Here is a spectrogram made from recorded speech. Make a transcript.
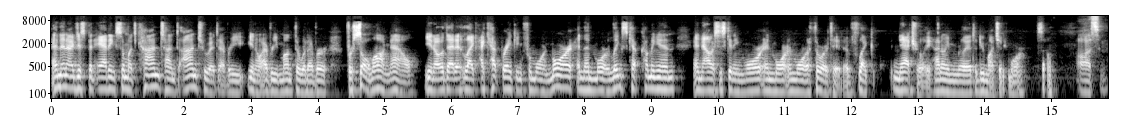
And then i've just been adding so much content onto it every you know every month or whatever for so long now you know that it like i kept ranking for more and more and then more links kept coming in and now it's just getting more and more and more authoritative like naturally. I don't even really have to do much anymore so. Awesome.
